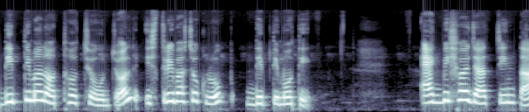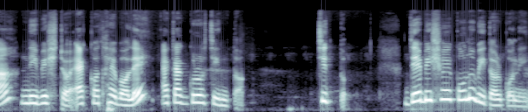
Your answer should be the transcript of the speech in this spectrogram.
দীপ্তিমান অর্থ হচ্ছে উজ্জ্বল, স্ত্রীবাচক রূপ, দীপ্তিমতী। এক বিষয় যার চিন্তা, নিবিষ্ট, এক কথায় বলে একাগ্র চিন্তা চিত্ত। যে বিষয়ে কোনো বিতর্ক নেই,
